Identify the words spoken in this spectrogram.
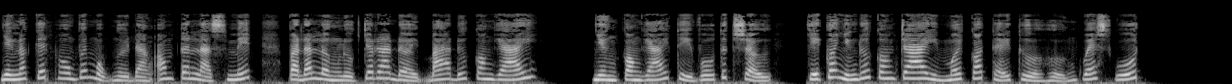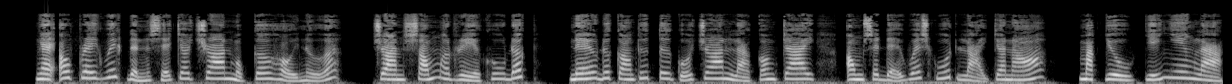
nhưng nó kết hôn với một người đàn ông tên là Smith và đã lần lượt cho ra đời ba đứa con gái. Nhưng con gái thì vô tích sự, chỉ có những đứa con trai mới có thể thừa hưởng Westwood. Ngài Aubrey quyết định sẽ cho John một cơ hội nữa. John sống ở rìa khu đất. Nếu đứa con thứ tư của John là con trai, ông sẽ để Westwood lại cho nó mặc dù dĩ nhiên là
